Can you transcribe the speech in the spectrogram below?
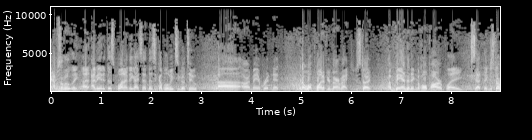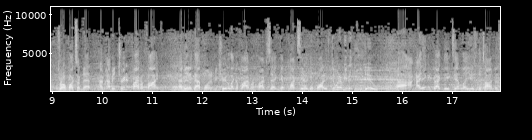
Absolutely. I, I, mean, at this point, I think I said this a couple of weeks ago too, uh, or I may have written it. You know, what point if you're Merrimack, you just start abandoning the whole power play set thing, just start throwing pucks on net. I, I mean, treat it five on five. I mean, at that point, I mean, treat it like a five on five set. Get pucks here, get bodies, do whatever you need to do. Uh, I think, in fact, the example I used at the time was,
